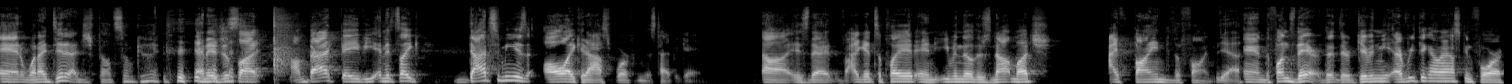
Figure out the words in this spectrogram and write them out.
And when I did it, I just felt so good. And it's just like I'm back, baby. And it's like that to me is all I could ask for from this type of game. Uh, is that I get to play it, and even though there's not much, I find the fun. Yeah. and the fun's there. They're, they're giving me everything I'm asking for.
